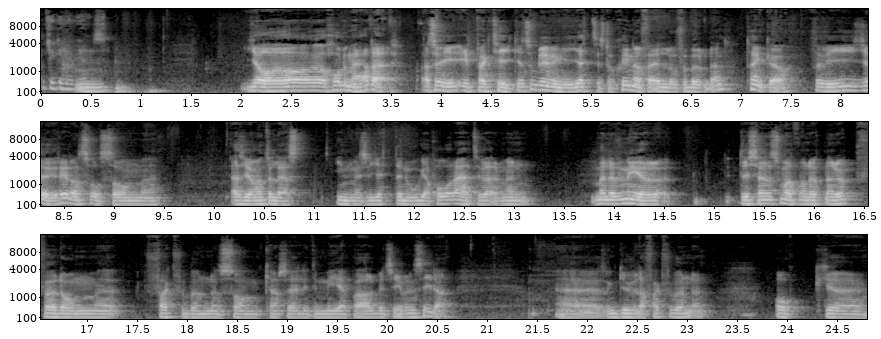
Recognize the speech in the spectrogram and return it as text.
Vad tycker du Jens? Mm. Jag håller med där. Alltså i, i, praktiken så blir det ingen jättestor skillnad för LO-förbunden, tänker jag. För vi gör ju redan så som... Alltså jag har inte läst in mig så jättenoga på det här tyvärr, men... Men det är mer... Det känns som att man öppnar upp för de eh, fackförbunden som kanske är lite mer på arbetsgivarens sida. Eh, de gula fackförbunden. Och... Eh,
